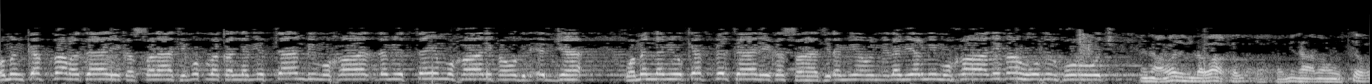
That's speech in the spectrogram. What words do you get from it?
ومن كفر تارك الصلاة مطلقا لم يتهم بمخال لم يتهم مخالفه بالإرجاء. ومن لم يكفر تارك الصلاة لم يرمي, لم يرمي مخالفه بالخروج. نعم هذه من النواقض فمنها ما هو متفق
